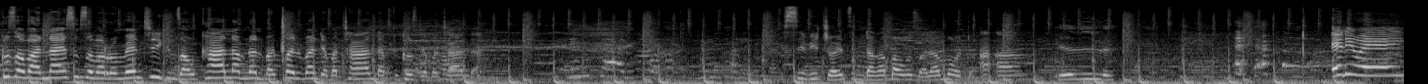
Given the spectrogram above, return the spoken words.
Kuzoba nice kuzoba romantic ndizawukhala mna ndibaxela uba ndiyabathanda because ndiyabathanda. Cv joints mntakabawo zala moto. A-a Hell. anyway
